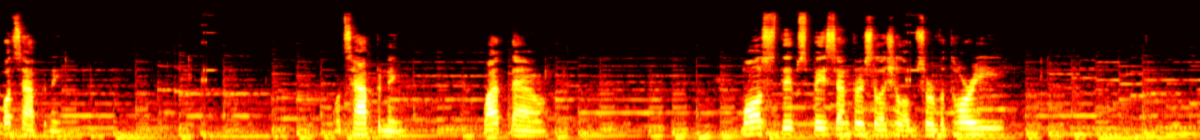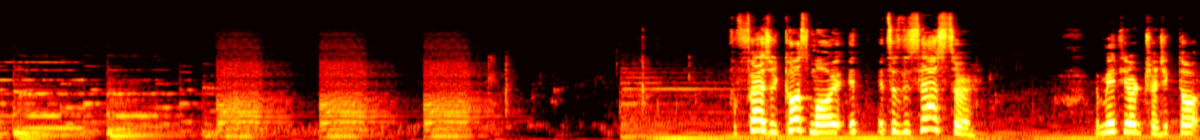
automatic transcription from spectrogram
What's happening? What's happening? What now? Mossdeep Space Center Celestial Observatory. Professor Cosmo, it, it's a disaster. The meteor trajectory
